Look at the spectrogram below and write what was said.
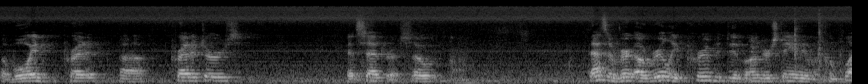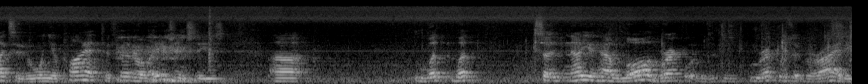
avoid pred uh, predators, etc. So that's a, a, really primitive understanding of complexity. But when you apply it to federal agencies, uh, what, what, so now you have law of requisite, requisite variety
